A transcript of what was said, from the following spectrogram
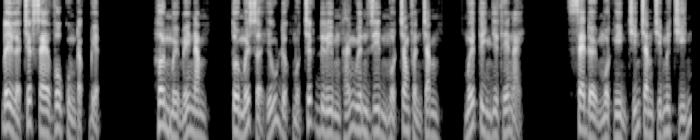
đây là chiếc xe vô cùng đặc biệt. Hơn mười mấy năm, tôi mới sở hữu được một chiếc Dream Thái Nguyên zin 100% mới tinh như thế này. Xe đời 1999,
